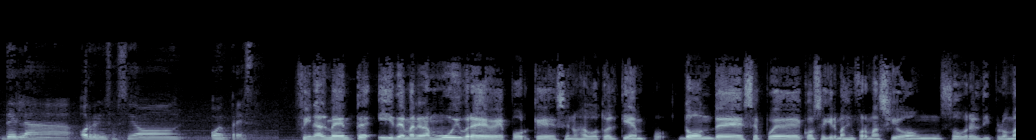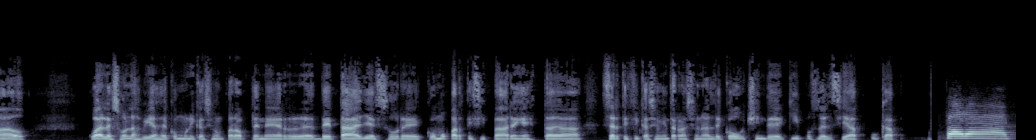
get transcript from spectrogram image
de la organización o empresa. Finalmente, y de manera muy breve, porque se nos agotó el tiempo, ¿dónde se puede conseguir más información sobre el diplomado? cuáles son las vías de comunicación para obtener detalles sobre cómo participar en esta certificación internacional de coaching de equipos del CIAP UCAP. Para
